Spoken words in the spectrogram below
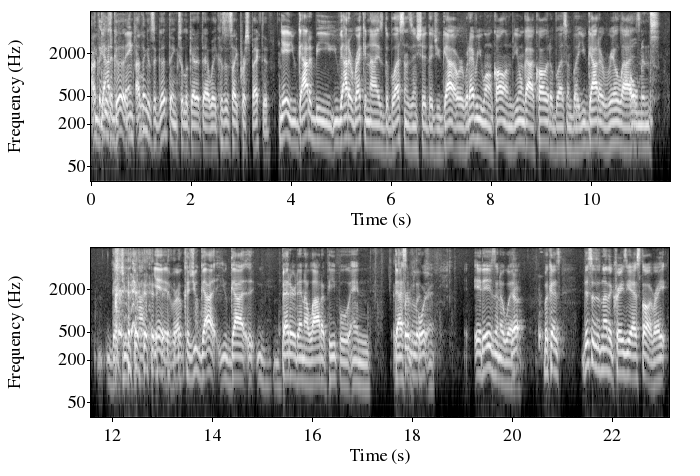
I you think it's be good. thankful. I think it's a good thing to look at it that way because it's like perspective. Yeah, you gotta be, you gotta recognize the blessings and shit that you got, or whatever you want to call them. You don't gotta call it a blessing, but you gotta realize Omens. that you got, yeah, bro, because you got, you got better than a lot of people, and that's privilege. important. It is in a way, Yep. because this is another crazy ass thought, right?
